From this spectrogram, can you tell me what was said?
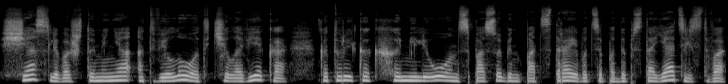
Счастлива, что меня отвело от человека, который как хамелеон способен подстраиваться под обстоятельства,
